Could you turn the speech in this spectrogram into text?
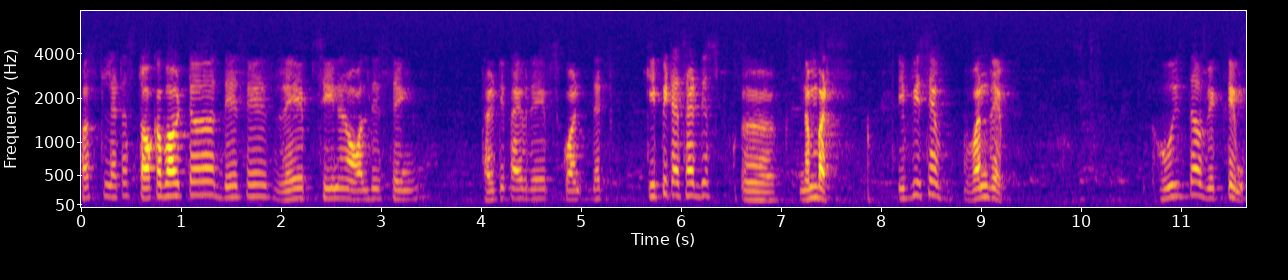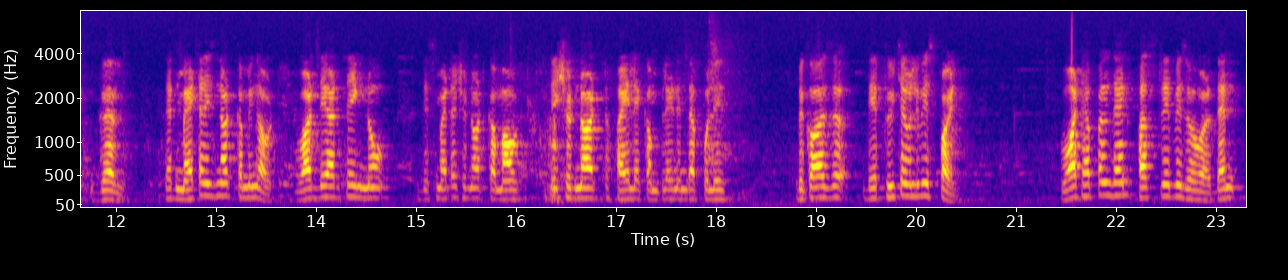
first letters talk about these say rape scene all this thing. 35 rapes, that keep it aside this uh, numbers. If we say one rape, who is the victim, girl? That matter is not coming out. What they are saying, no, this matter should not come out. They should not file a complaint in the police because uh, their future will be spoiled. What happens then? First rape is over. Then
